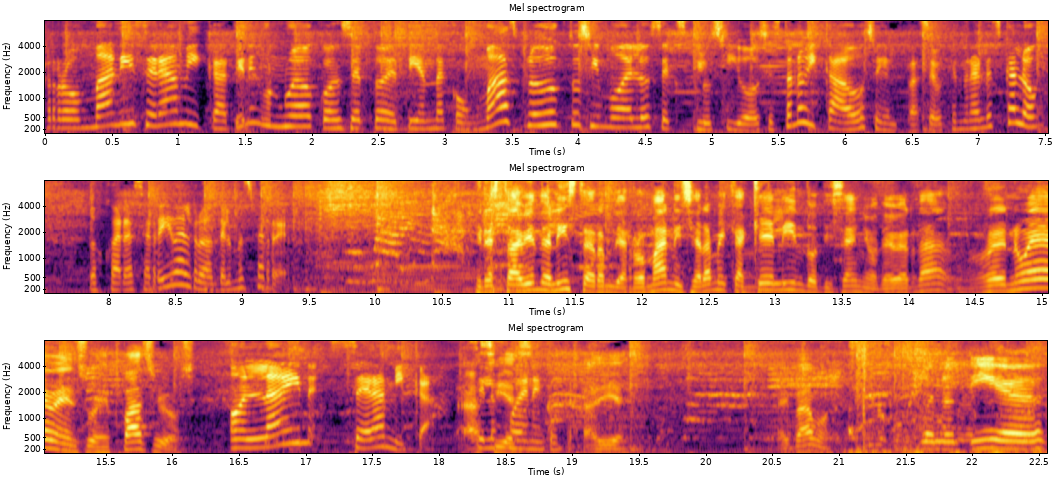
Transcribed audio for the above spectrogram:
Romani Cerámica? Tienen un nuevo concepto de tienda con más productos y modelos exclusivos. Están ubicados en el Paseo General Escalón, dos cuadras arriba del Redondel Masferrer. Mira, estaba viendo el Instagram de Romani Cerámica. Qué lindo diseño, de verdad. Renueven sus espacios. Online Cerámica. Así, los es. pueden encontrar. Ahí es. Ahí vamos. Buenos días.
